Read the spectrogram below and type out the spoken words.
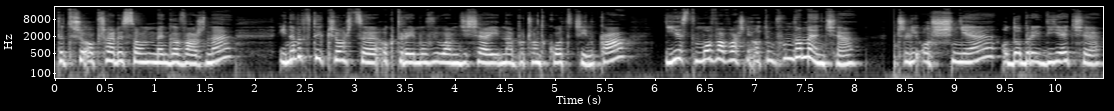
te trzy obszary są mega ważne i nawet w tej książce, o której mówiłam dzisiaj na początku odcinka, jest mowa właśnie o tym fundamencie, czyli o śnie, o dobrej diecie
